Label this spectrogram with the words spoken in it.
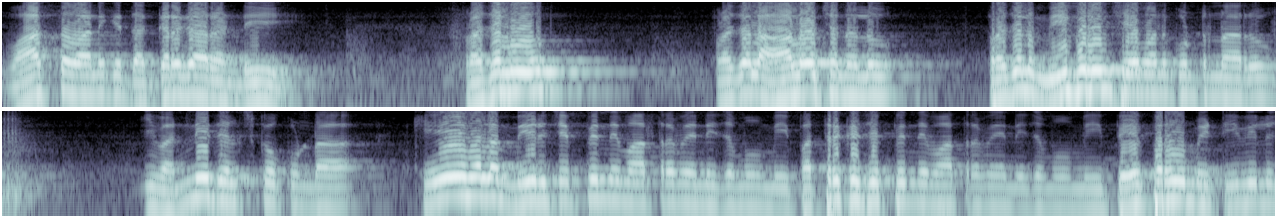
వాస్తవానికి దగ్గరగా రండి. ప్రజలు ప్రజల ఆలోచనలు ప్రజలు మీ గురించి ఏమనుకుంటున్నారు? ఇవన్నీ తెలుసుకోకుండా కేవలం మీరు చెప్పింది మాత్రమే నిజము మీ పత్రిక చెప్పింది మాత్రమే నిజము మీ పేపరు మీ టీవీలు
